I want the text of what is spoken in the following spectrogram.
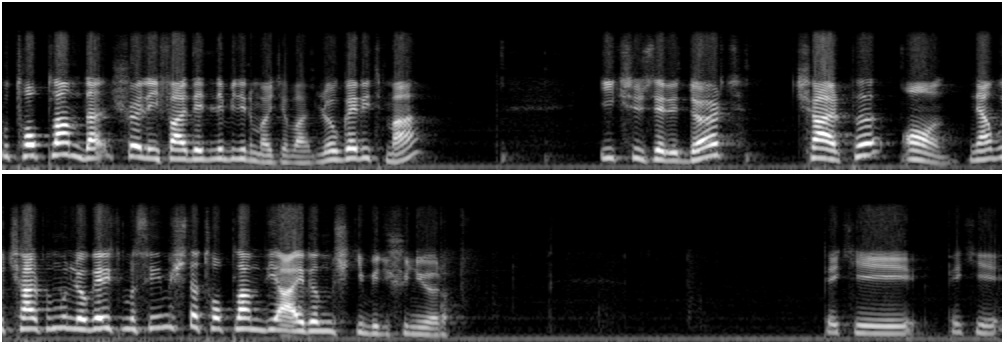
Bu toplamda şöyle ifade edilebilir mi acaba? Logaritma x üzeri 4 çarpı 10. Yani bu çarpımın logaritmasıymış da toplam diye ayrılmış gibi düşünüyorum. Peki, peki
